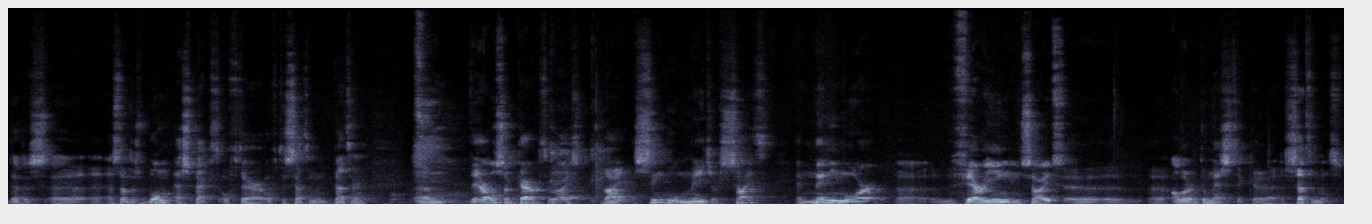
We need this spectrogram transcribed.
that is, uh, as that is one aspect of their of the settlement pattern. Um, they are also characterized by a single major site and many more uh, varying in size uh, uh, other domestic settlements.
